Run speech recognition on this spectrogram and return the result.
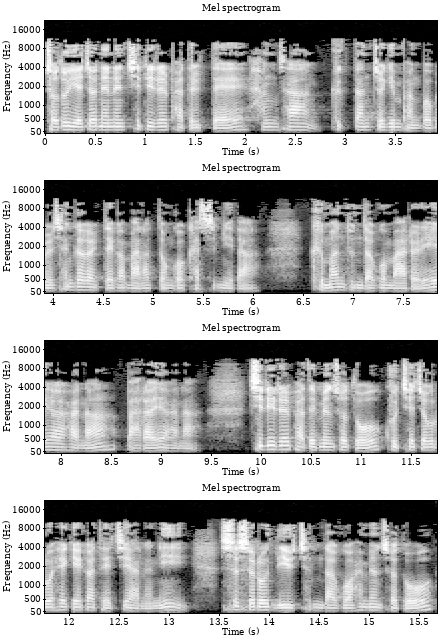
저도 예전에는 치리를 받을 때 항상 극단적인 방법을 생각할 때가 많았던 것 같습니다. 그만둔다고 말을 해야 하나 말아야 하나. 치리를 받으면서도 구체적으로 해결가 되지 않으니 스스로 뉘우친다고 하면서도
